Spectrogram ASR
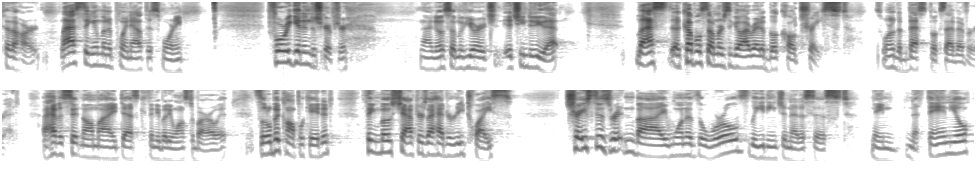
to the heart. Last thing I'm going to point out this morning, before we get into scripture, I know some of you are itching to do that. Last a couple summers ago, I read a book called Traced. It's one of the best books I've ever read. I have it sitting on my desk if anybody wants to borrow it. It's a little bit complicated. I think most chapters I had to read twice. Traced is written by one of the world's leading geneticists named Nathaniel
